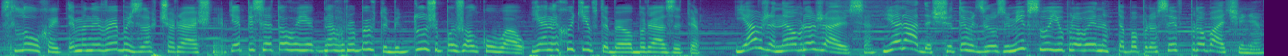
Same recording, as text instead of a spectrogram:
Слухай, ти мене вибач за вчорашнє. Я після того, як нагробив тобі, дуже пожалкував. Я не хотів тебе образити. Я вже не ображаюся. Я рада, що ти зрозумів свою провину та попросив пробачення.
